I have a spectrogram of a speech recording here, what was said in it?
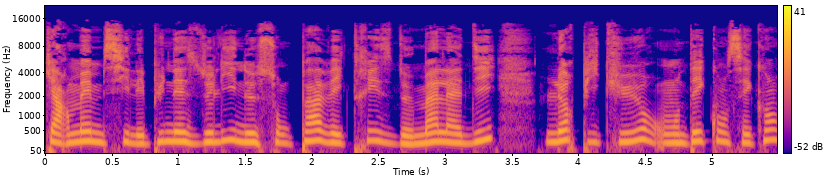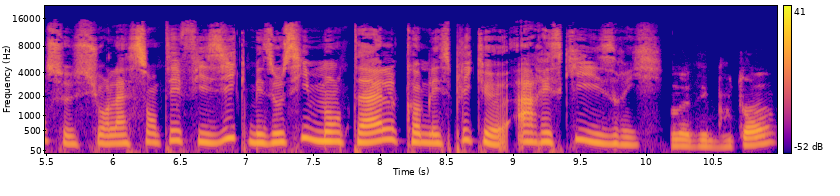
car même si les punaises de lit ne sont pas vectrices de maladies, leurs piqûres ont des conséquences sur la santé physique, mais aussi mentale, comme l'explique euh, Areski Isri. On a des boutons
